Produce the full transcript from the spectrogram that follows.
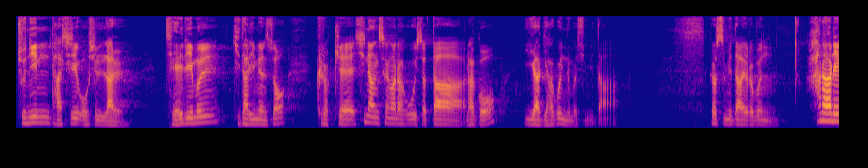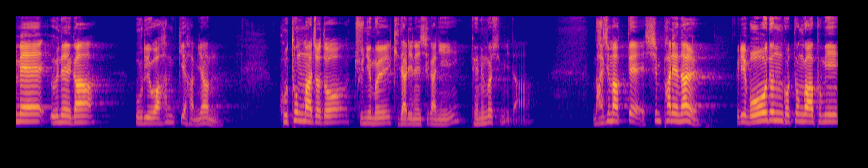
주님 다시 오실 날 재림을 기다리면서 그렇게 신앙생활하고 있었다라고 이야기하고 있는 것입니다. 그렇습니다, 여러분. 하나님의 은혜가 우리와 함께하면 고통마저도 주님을 기다리는 시간이 되는 것입니다. 마지막 때 심판의 날 우리 모든 고통과 아픔이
